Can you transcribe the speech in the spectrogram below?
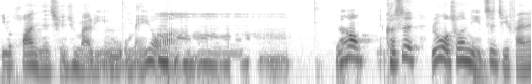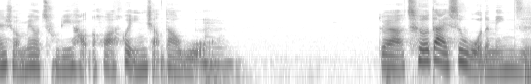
又花你的钱去买礼物，我没有啊。嗯嗯嗯嗯嗯。然后，可是如果说你自己 financial 没有处理好的话，会影响到我。嗯、对啊，车贷是我的名字，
